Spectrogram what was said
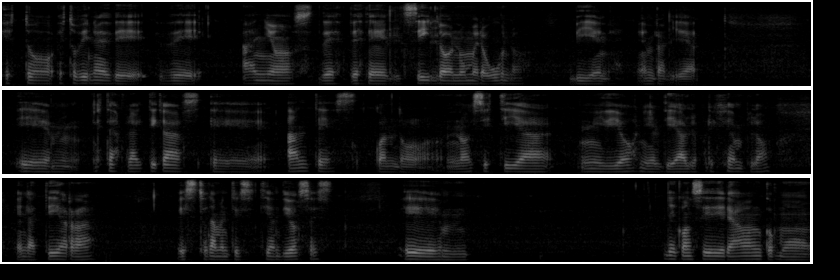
Esto, esto viene de, de años, desde el siglo número uno, viene en realidad. Em, estas prácticas eh, antes, cuando no existía ni Dios ni el diablo, por ejemplo, en la tierra, solamente existían dioses, eh, le consideraban como,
